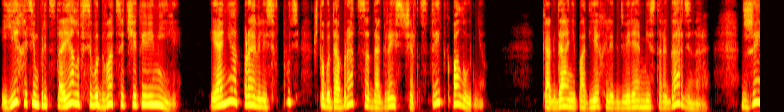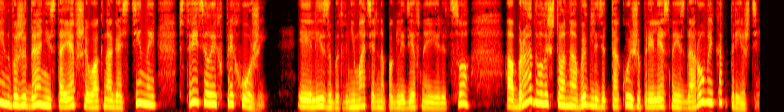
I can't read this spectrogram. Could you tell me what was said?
Ехать им предстояло всего 24 мили, и они отправились в путь, чтобы добраться до Грейсчерт-стрит к полудню. Когда они подъехали к дверям мистера Гардинера, Джейн, в ожидании стоявшей у окна гостиной, встретила их в прихожей, и Элизабет, внимательно поглядев на ее лицо, обрадовалась, что она выглядит такой же прелестной и здоровой, как прежде.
